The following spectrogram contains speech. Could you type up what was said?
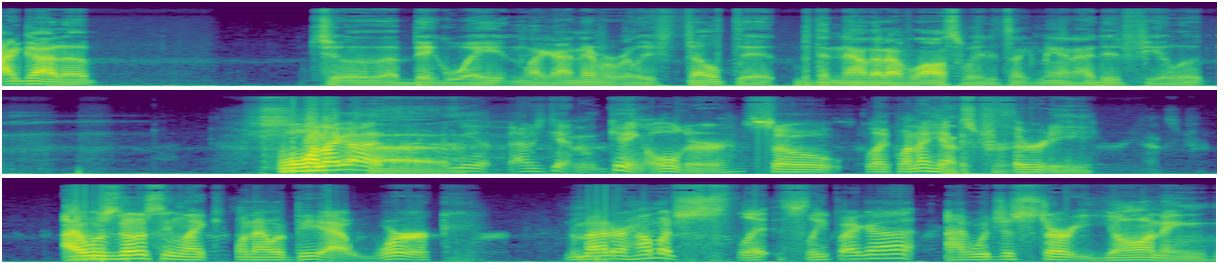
I got up to a big weight and like I never really felt it, but then now that I've lost weight, it's like, man, I did feel it. Well, when I got, Uh, I mean, I was getting getting older, so like when I hit thirty, I was noticing like when I would be at work, no matter how much sli- sleep I got, I would just start yawning,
